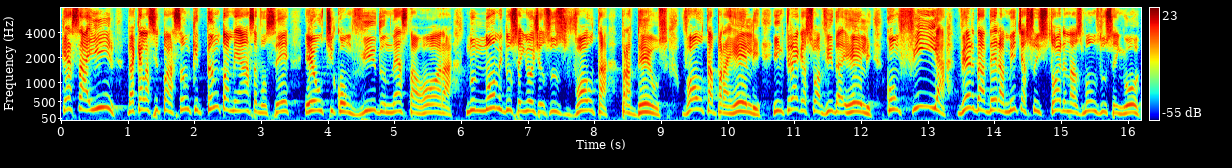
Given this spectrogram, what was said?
quer sair daquela situação que tanto ameaça você, eu te convido nesta hora, no nome do Senhor Jesus, volta para Deus, volta para Ele, entrega a sua vida a Ele, confia verdadeiramente a sua história nas mãos do Senhor.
